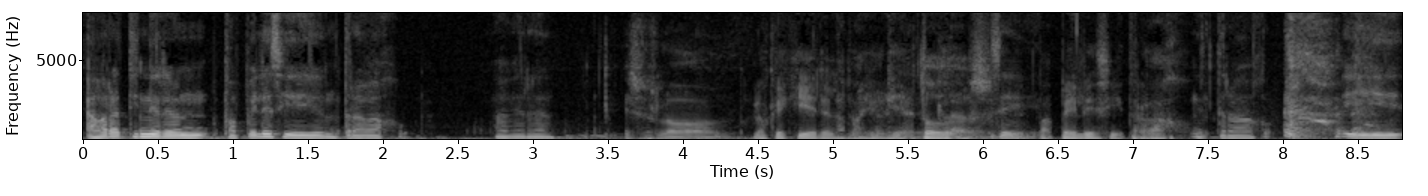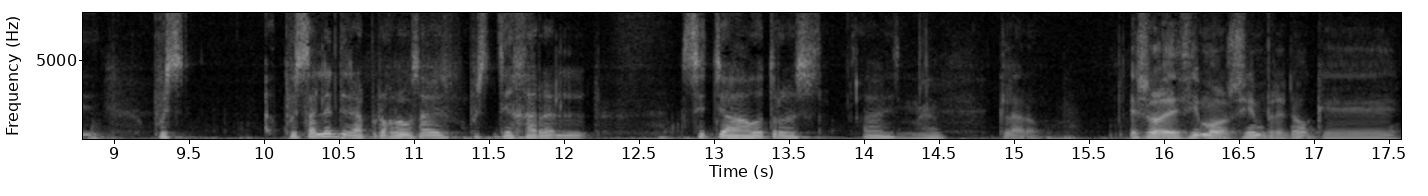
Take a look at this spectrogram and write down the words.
ahora tienen papeles y un trabajo, la verdad. Eso es lo... Lo que quiere la mayoría, todos, papeles y trabajo. Y trabajo. Y pues, pues salir de la programa, ¿sabes? Pues dejar el sitio a otros, ¿sabes? Claro. Eso lo decimos siempre, ¿no? Que,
